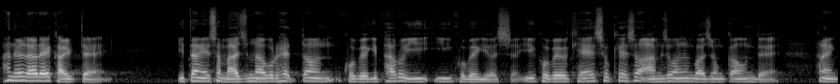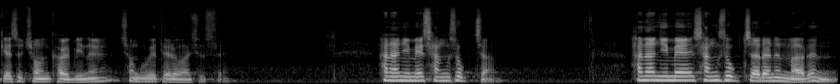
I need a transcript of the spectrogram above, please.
하늘나라에 갈 때 이 땅에서 마지막으로 했던 고백이 바로 이, 이 고백이었어요. 이 고백을 계속해서 암송하는 과정 가운데 하나님께서 존 칼빈을 천국에 데려가셨어요. 하나님의 상속자. 하나님의 상속자라는 말은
